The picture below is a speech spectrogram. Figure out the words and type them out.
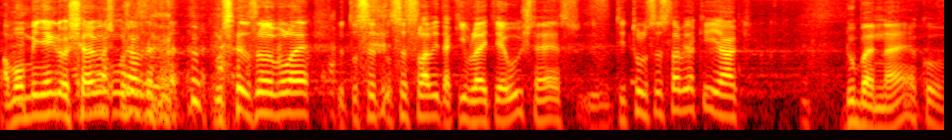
A on mi někdo šel, uřezl, uřezl, vole, to se, to se slaví taky v létě už, ne? Titul se slaví taky nějak duben, ne? Jako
